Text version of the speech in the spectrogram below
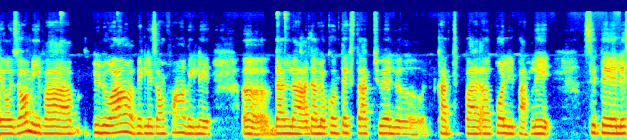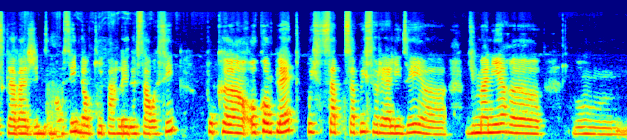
et aux hommes, il va plus loin avec les enfants, avec les, euh, dans la, dans le contexte actuel, euh, quand Pa- Paul il parlait, c'était l'esclavagisme aussi, donc il parlait de ça aussi, pour qu'au complète, puisse, ça, puisse se réaliser euh, d'une manière, euh, hum,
